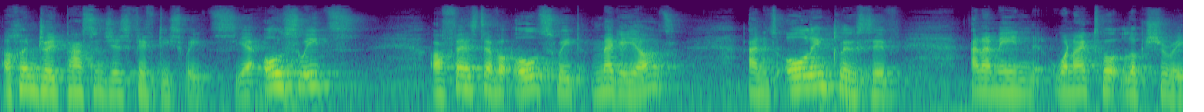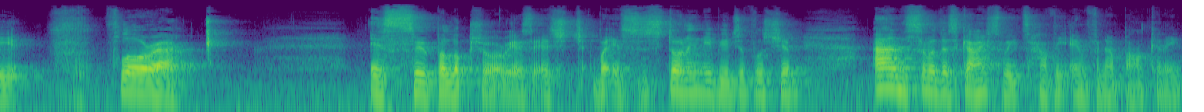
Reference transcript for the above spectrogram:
100 passengers, 50 suites. Yeah, all suites. Our first ever all suite mega yacht, and it's all inclusive. And I mean, when I talk luxury, Flora is super luxurious. It's but it's a stunningly beautiful ship, and some of the sky suites have the infinite balcony.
